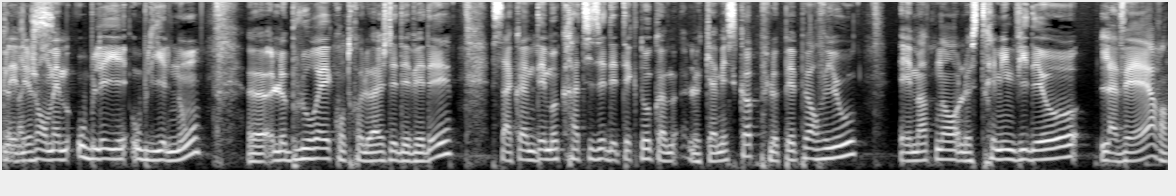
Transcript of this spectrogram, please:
les, gens ont même oublié, oublié le nom. Euh, le Blu-ray contre le HD DVD, ça a quand même démocratisé des technos comme le caméscope, le pay-per-view, et maintenant le streaming vidéo, la VR,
